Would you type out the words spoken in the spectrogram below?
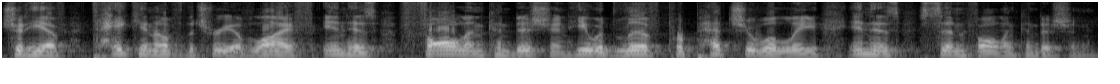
Should he have taken of the tree of life in his fallen condition, he would live perpetually in his sin fallen condition.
